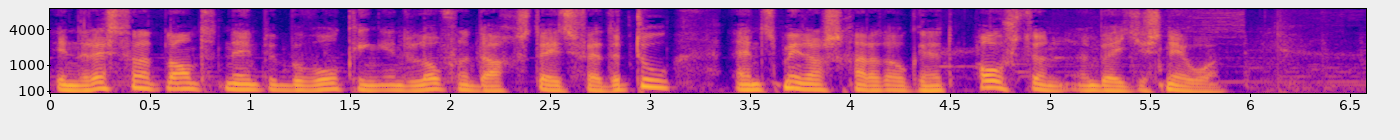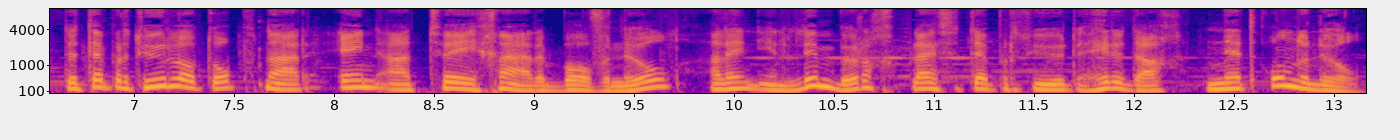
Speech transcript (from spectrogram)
In de rest van het land neemt de bewolking in de loop van de dag steeds verder toe en smiddags gaat het ook in het oosten een beetje sneeuwen. De temperatuur loopt op naar 1 à 2 graden boven nul. Alleen in Limburg blijft de temperatuur de hele dag net onder nul.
